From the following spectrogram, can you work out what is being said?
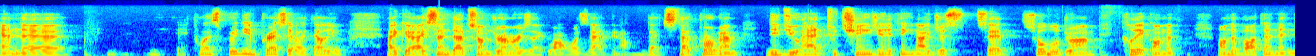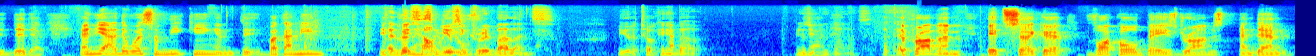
and uh, it was pretty impressive, I tell you. Like uh, I sent that to some drummers, like, wow, what's that? You know, that's that program. Did you had to change anything? No, I just said solo drum, click on the on the button, and it did it. And yeah, there was some leaking, and but I mean, it and could help music you. rebalance you are talking yeah. about. Music yeah. rebalance. Okay. The problem, it's like a vocal, bass, drums, and then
